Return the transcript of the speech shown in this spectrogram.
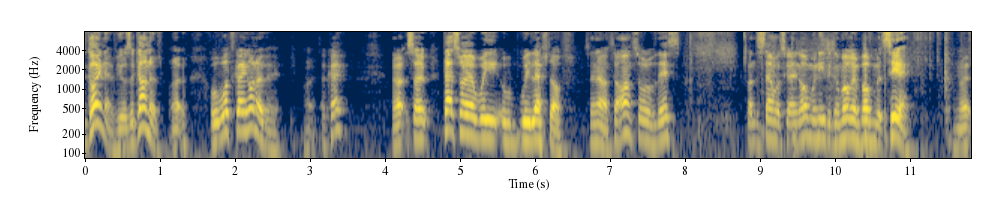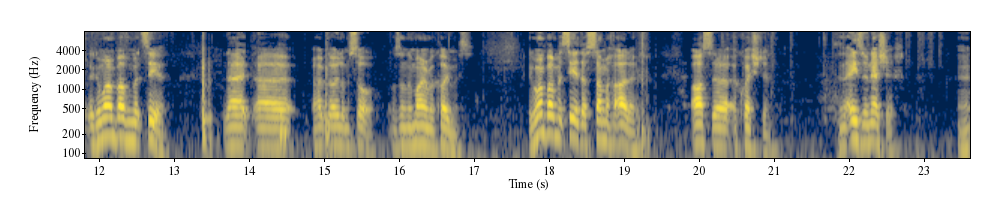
a ganav, he was a ganav. Right? Well, what's going on over here? Right? Okay, right, so that's where we we left off. So now to answer all of this, to understand what's going on, we need the Gemara in Bava Metzia. Right? The Gemara Bava Metzia that uh, I hope the Olam saw was on the Myra Makomis. The Gemara in Bava Metzia does Samach Aleph asks a, a question. It's an Neshech. Yeah?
